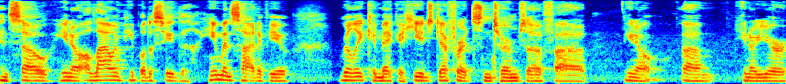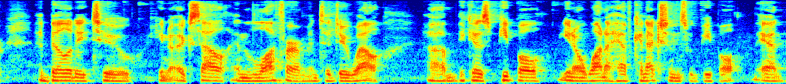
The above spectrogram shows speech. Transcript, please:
And so, you know, allowing people to see the human side of you really can make a huge difference in terms of, uh, you know, um, you know, your ability to, you know, excel in the law firm and to do well. Um, because people, you know, want to have connections with people, and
